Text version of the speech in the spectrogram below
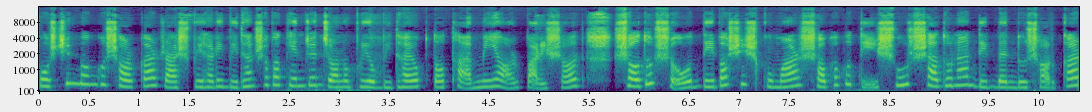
পশ্চিমবঙ্গ সরকার, রাসবিহারী বিধানসভা কেন্দ্রের জনপ্রিয় বিধায়ক তথা মেয়র পরিষদ সদস্য দেবাশিস কুমার, সভাপতি সুর সাধনা দিব্যেন্দু সরকার,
